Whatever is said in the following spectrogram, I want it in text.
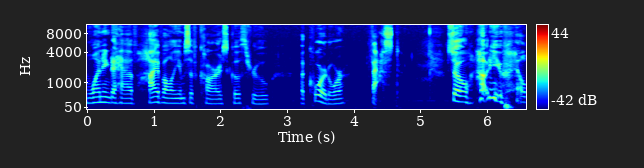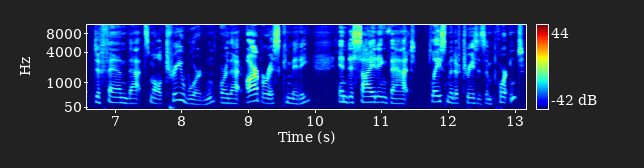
wanting to have high volumes of cars go through a corridor fast. So, how do you help defend that small tree warden or that arborist committee in deciding that placement of trees is important,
